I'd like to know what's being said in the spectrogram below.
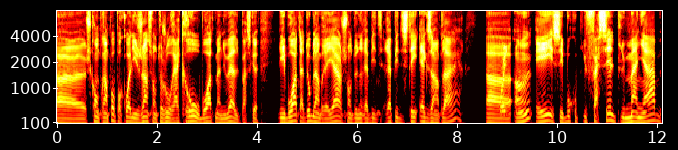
euh, je comprends pas pourquoi les gens sont toujours accros aux boîtes manuelles parce que les boîtes à double embrayage sont d'une rapidité exemplaire. Euh, un, et c'est beaucoup plus facile, plus maniable.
